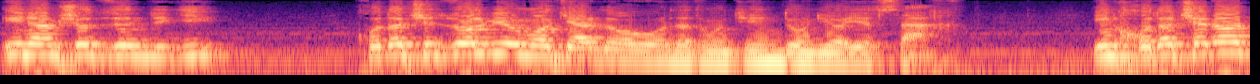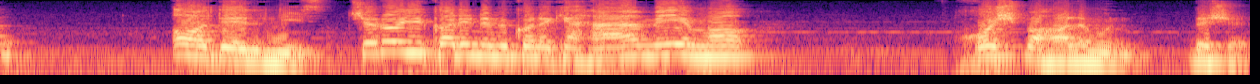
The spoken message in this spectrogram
این هم شد زندگی. خدا چه ظلمی به ما کرده آوردتمون تو این دنیای سخت. این خدا چرا عادل نیست؟ چرا یه کاری نمی‌کنه که همه ما خوش به حالمون بشه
